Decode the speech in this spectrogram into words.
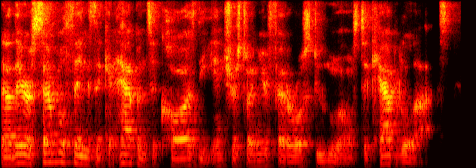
Now, there are several things that can happen to cause the interest on your federal student loans to capitalize.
